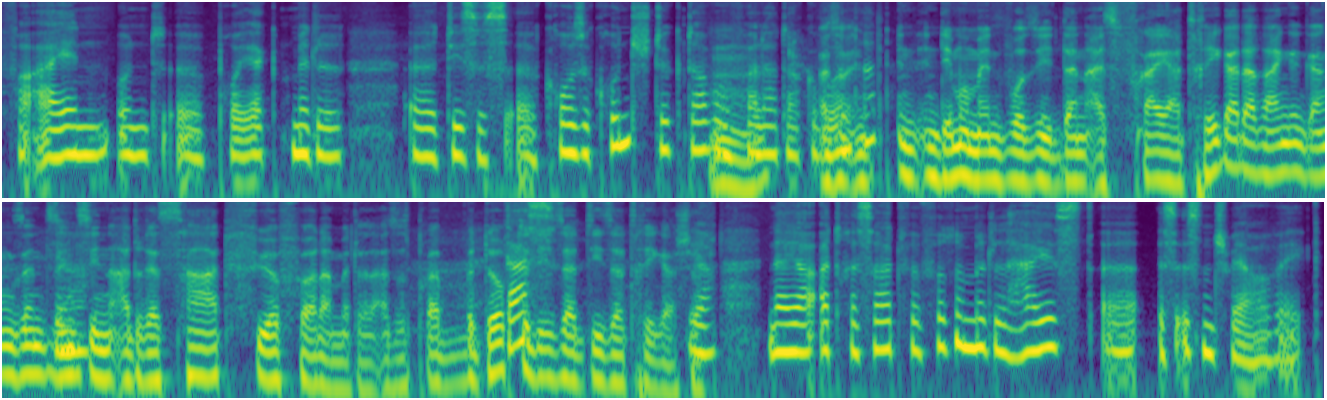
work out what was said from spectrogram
Verein und äh, Projektmittel äh, dieses äh, große Grundstück da, wo Mhm. Fallada gewohnt Also in, hat. in, in dem Moment, wo Sie dann als freier Träger da reingegangen sind, sind Ja. Sie ein Adressat für Fördermittel. Also es bedurfte Das- dieser, dieser Ja, Trägerschaft. naja, Adressat für Fördermittel heißt, äh, es ist ein schwerer Weg,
